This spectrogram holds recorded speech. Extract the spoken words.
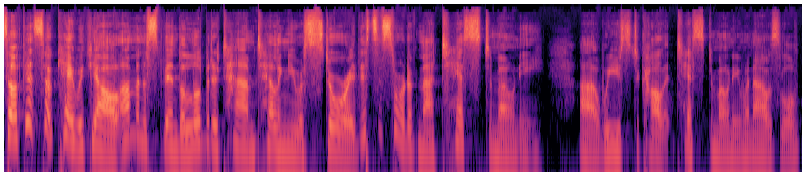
So, if it's okay with y'all, I'm going to spend a little bit of time telling you a story. This is sort of my testimony. Uh, we used to call it testimony when I was a little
